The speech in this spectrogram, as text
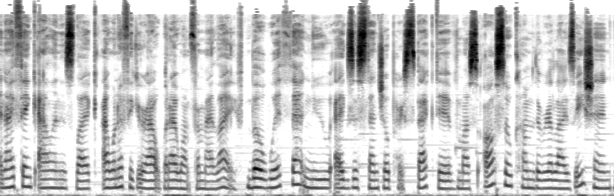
And I think Alan is like, I want to figure out what I want from my life. But with that new existential perspective must also come the realization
